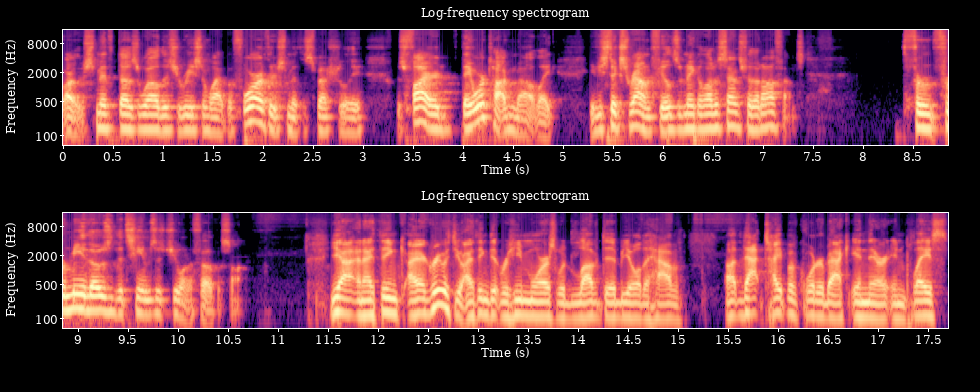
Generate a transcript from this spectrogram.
Arthur Smith does well. There's a reason why before Arthur Smith especially was fired, they were talking about like if he sticks around, Fields would make a lot of sense for that offense. For for me, those are the teams that you want to focus on. Yeah, and I think I agree with you. I think that Raheem Morris would love to be able to have uh, that type of quarterback in there in place.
